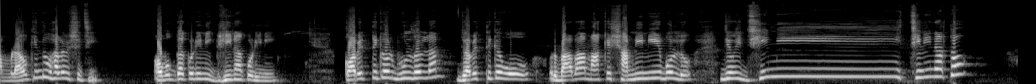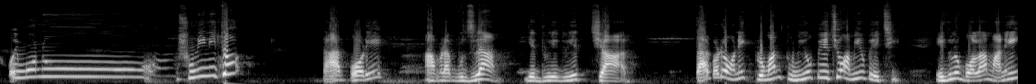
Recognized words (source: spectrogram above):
আমরাও কিন্তু ভালোবেসেছি। অবজ্ঞা করিনি, ঘৃণা করিনি। কবের থেকে ওর ভুল ধরলাম? জবের থেকে ও ওর বাবা মাকে সামনে নিয়ে বলল যে, ওই ঝিমি, চিনি না তো? ওই মনু, শুনিনি তো? তারপরে আমরা বুঝলাম যে দুয়ে দুয়ে চার। তারপরে অনেক প্রমাণ তুমিও পেয়েছ, আমিও পেয়েছি। এগুলো বলা মানেই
